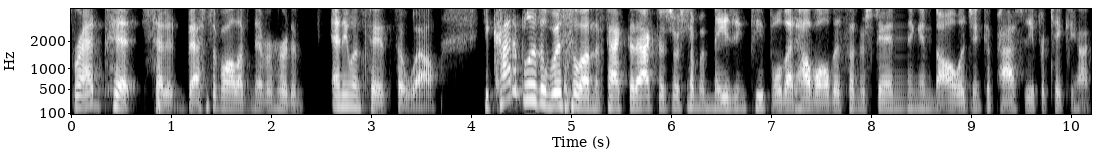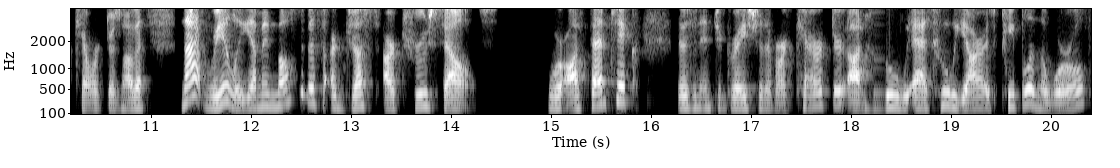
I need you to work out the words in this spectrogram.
Brad Pitt said it best of all. I've never heard anyone say it so well he kind of blew the whistle on the fact that actors are some amazing people that have all this understanding and knowledge and capacity for taking on characters and all that. Not really. I mean, most of us are just our true selves. We're authentic. There's an integration of our character on who as who we are as people in the world,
